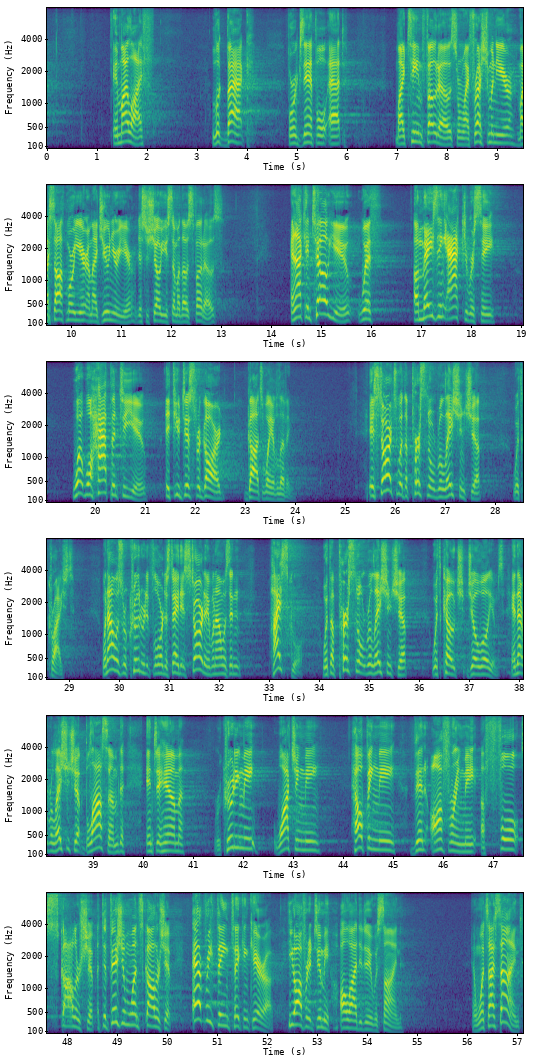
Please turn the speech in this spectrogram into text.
in my life, look back, for example, at my team photos from my freshman year, my sophomore year, and my junior year, just to show you some of those photos. And I can tell you with amazing accuracy what will happen to you if you disregard God's way of living. It starts with a personal relationship with Christ. When I was recruited at Florida State, it started when I was in high school with a personal relationship with Coach Joe Williams. And that relationship blossomed into him recruiting me, watching me, helping me, then offering me a full scholarship, a Division One scholarship, everything taken care of. He offered it to me. All I had to do was sign. And once I signed,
